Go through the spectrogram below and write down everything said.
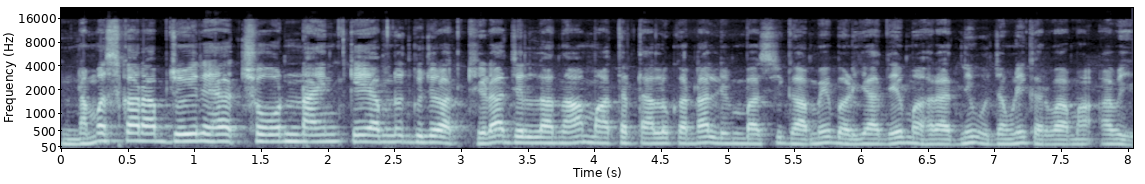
નમસ્કાર, આપ જોઈ રહ્યા છો નાઇન કે અમનુજ ગુજરાત. ખેડા જિલ્લાના માતર તાલુકાના લીંબાસી ગામે બળિયાદેવ મહારાજની ઉજવણી કરવામાં આવી.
